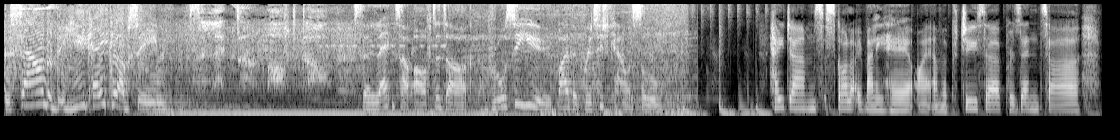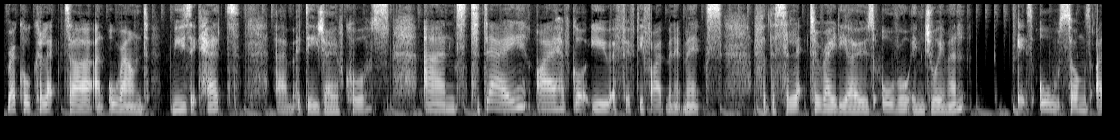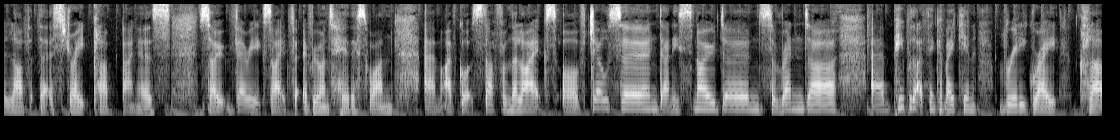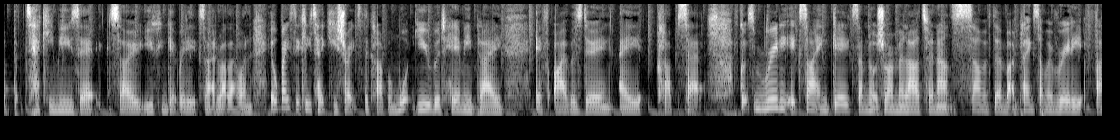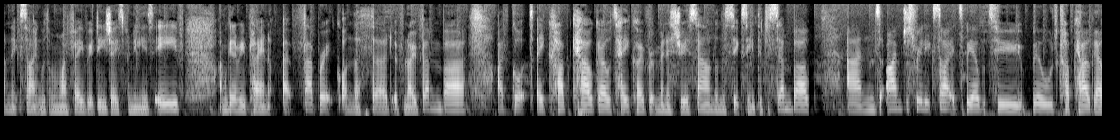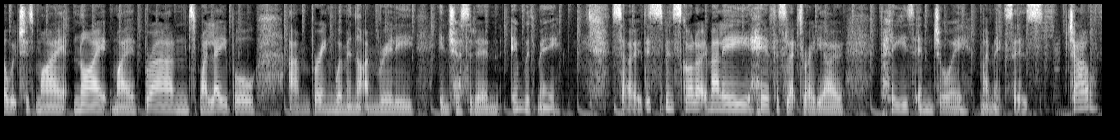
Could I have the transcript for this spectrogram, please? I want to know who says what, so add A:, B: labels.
A: The sound of the UK club scene.
B: Selector After Dark.
A: Selector After Dark, brought to you by the British Council.
C: Hey Jams, Scarlett O'Malley here. I am a producer, presenter, record collector, and all round music head, um, a DJ, of course. And today I have got you a 55 minute mix for the Selector Radio's Oral Enjoyment it's all songs I love that are straight club bangers. So, very excited for everyone to hear this one. Um, I've got stuff from the likes of Jelsen, Danny Snowden, Serenda, um, people that I think are making really great club techie music. So, you can get really excited about that one. It'll basically take you straight to the club and what you would hear me play if I was doing a club set. I've got some really exciting gigs. I'm not sure I'm allowed to announce some of them, but I'm playing somewhere really fun and exciting with one of my favourite DJs DJs for New Year's Eve. I'm going to be playing at Fabric on the 3rd of November. I've got a Club Cowgirl takeover at Ministry of Sound on the 16th of December. And I'm just really excited to be able to build Club Cowgirl, which is my night, my brand, my label, and bring women that I'm really interested in in with me. So this has been Scarlett O'Malley here for Select Radio. Please enjoy my mixes. Ciao.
